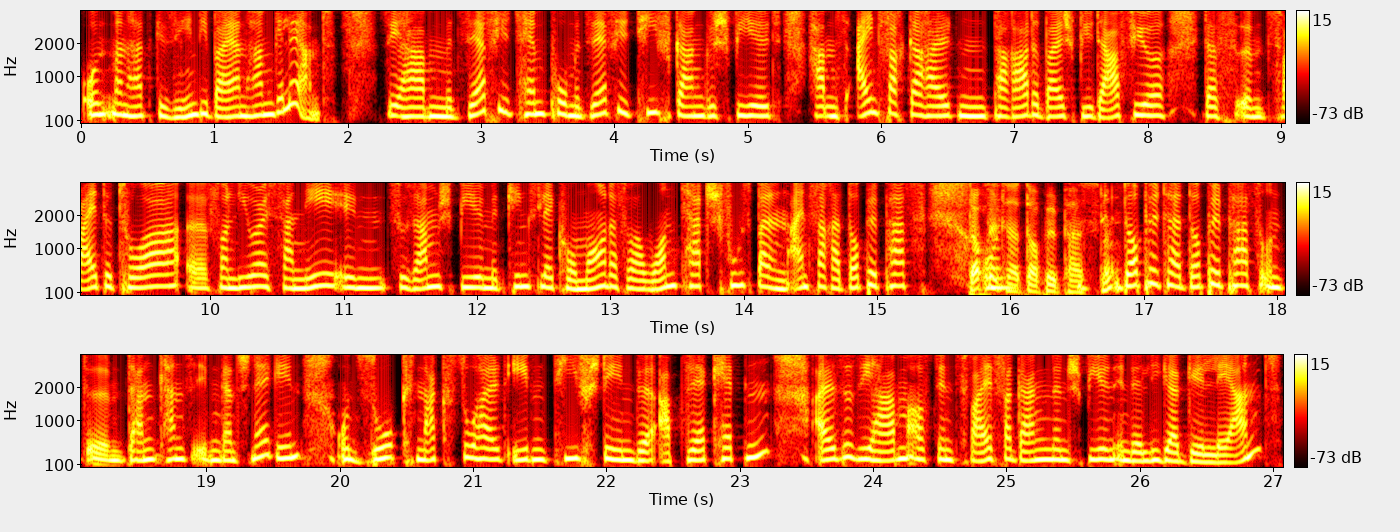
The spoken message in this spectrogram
und man hat gesehen, die Bayern haben gelernt. Sie haben mit sehr viel Tempo, mit sehr viel Tiefgang gespielt, haben es einfach gehalten. Paradebeispiel dafür, das ähm, zweite Tor äh, von Leroy Sané in Zusammenspiel mit Kingsley Coman. Das war One-Touch-Fußball, ein einfacher Doppelpass. Doppelter und, Doppelpass, ne? Doppelter Doppelpass und äh, dann kann es eben ganz schnell gehen. Und so knackst du halt eben tiefstehende Abwehrketten. Also sie haben aus den zwei vergangenen Spielen in der Liga gelernt.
